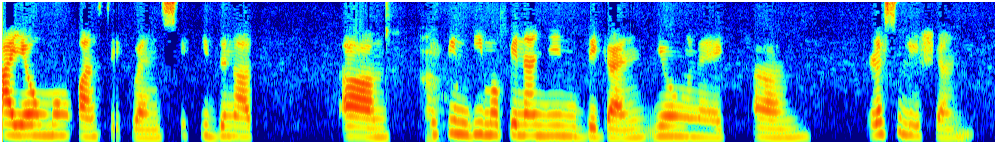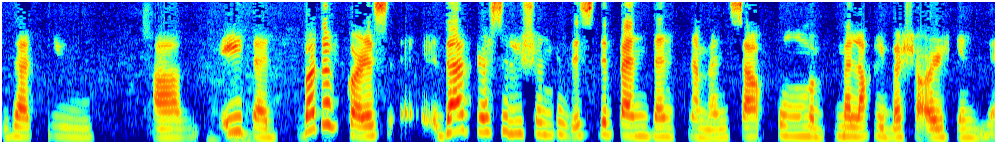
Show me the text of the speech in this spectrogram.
ayaw mong consequence if you do not um Ah. if hindi mo pinanindigan yung like um resolution that you um aided but of course that resolution is dependent naman sa kung ma- malaki ba siya or hindi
